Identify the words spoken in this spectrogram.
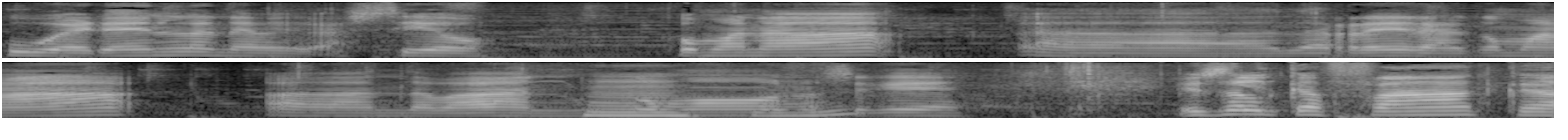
coherent la navegació, com anar eh, darrere, com anar eh, endavant, com Mhm. no sé què. És el que fa que,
